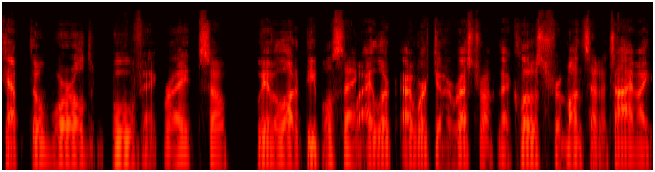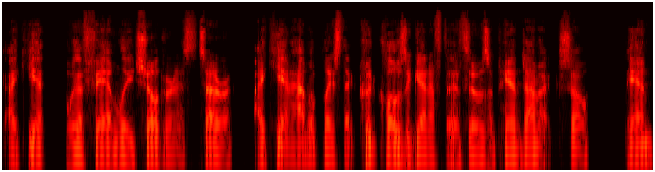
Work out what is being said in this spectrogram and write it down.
kept the world moving, right? So we have a lot of people saying, I look, I worked in a restaurant that closed for months at a time. I, I can't with a family, children, et cetera. I can't have a place that could close again if, the, if there was a pandemic. So and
